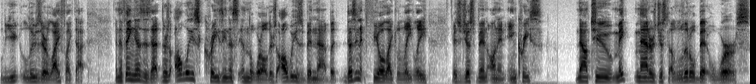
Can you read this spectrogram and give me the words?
lose their life like that. And the thing is is that there's always craziness in the world. There's always been that. But doesn't it feel like lately it's just been on an increase? Now to make matters just a little bit worse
